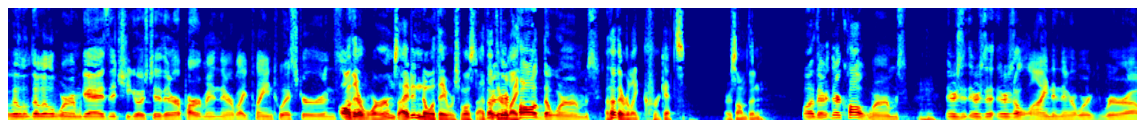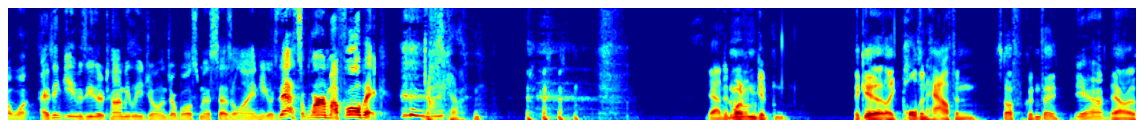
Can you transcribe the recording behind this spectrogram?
The little the little worm guys that she goes to their apartment and they're like playing Twister and stuff. oh, they're worms. I didn't know what they were supposed to. I thought they're, they were they're like called the worms. I thought they were like crickets or something. Well, they're they're called worms. Mm-hmm. There's there's a there's a line in there where where uh, one, I think it was either Tommy Lee Jones or Will Smith says a line. He goes, "That's wormophobic." yeah. yeah, didn't one of them get they get like pulled in half and stuff, couldn't they? Yeah, Yeah,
